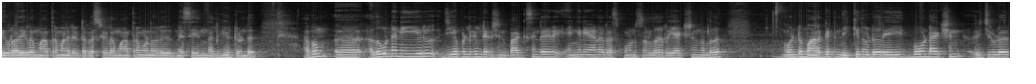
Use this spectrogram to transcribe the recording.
തീവ്രവാദികളെ മാത്രമാണ് അല്ലെങ്കിൽ ടെററിസ്റ്റുകളെ മാത്രമാണ് ഒരു മെസ്സേജ് നൽകിയിട്ടുണ്ട്. അപ്പം അതുകൊണ്ട് തന്നെ ഈ ഒരു ജിയോ പൊളിറ്റിക്കൽ ടെൻഷൻ പാകിസ്ഥാന്റെ എങ്ങനെയാണ് റെസ്പോൺസ് എന്നുള്ളത് റിയാക്ഷൻ എന്നുള്ളത് കൊണ്ട് മാർക്കറ്റ് നിൽക്കുന്നുണ്ട്. റേറ്റ് ബോണ്ട് ആക്ഷൻ ഇച്ചിരൂടെ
